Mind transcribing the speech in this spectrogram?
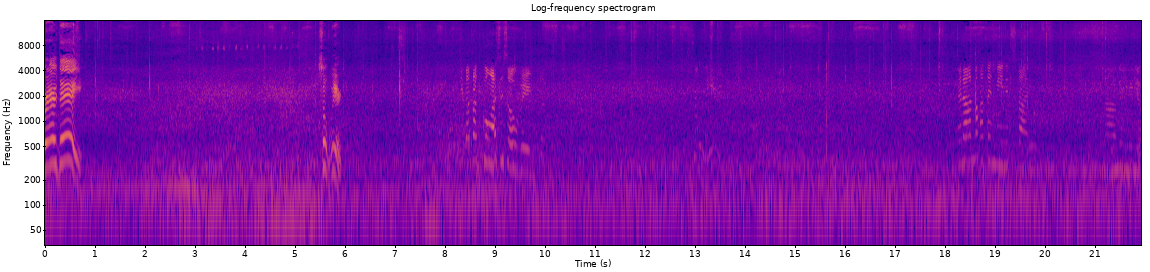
Where are they? So weird. Itatag ko nga si So Weird. So weird. Kailangan maka 10 minutes tayo. Na video.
